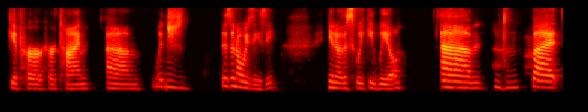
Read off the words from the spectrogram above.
give her her time, um, which mm. isn't always easy. You know, the squeaky wheel. Um, mm-hmm. but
